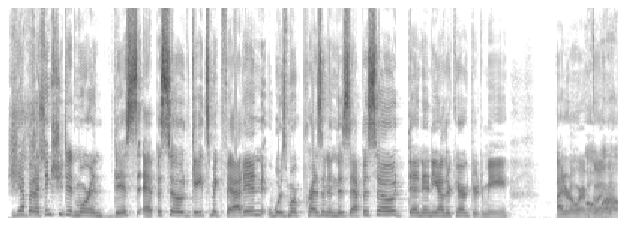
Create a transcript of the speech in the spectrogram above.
She's yeah, but I think she did more in this episode. Gates McFadden was more present in this episode than any other character to me. I don't know where I'm Oh, going wow.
